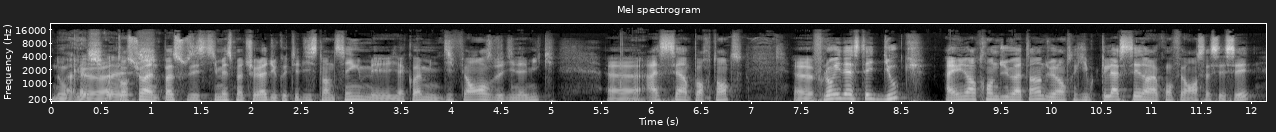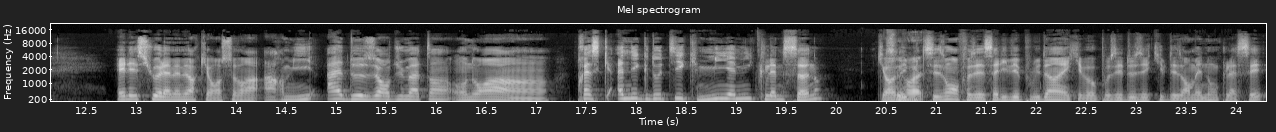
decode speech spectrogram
Donc Ah, là, euh, attention à ne pas sous-estimer ce match-là du côté d'East Lansing, mais il y a quand même une différence de dynamique euh, assez importante. Euh, Florida State Duke à 1h30 du matin, duel entre équipes classées dans la conférence ACC. LSU à la même heure qui recevra Army. À 2h du matin, on aura un presque anecdotique Miami-Clemson, qui en début vrai. de saison en faisait saliver plus d'un et qui va opposer deux équipes désormais non classées.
